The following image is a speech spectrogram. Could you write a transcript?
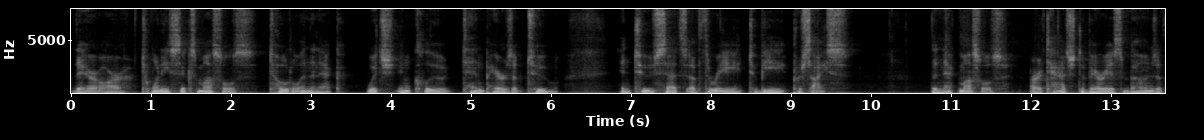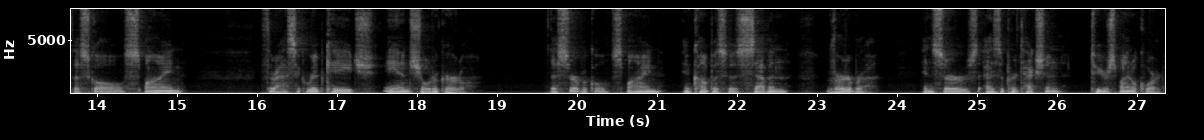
There are 26 muscles total in the neck, which include 10 pairs of two and two sets of three to be precise. The neck muscles are attached to various bones of the skull, spine, thoracic rib cage, and shoulder girdle. The cervical spine encompasses seven vertebra and serves as a protection to your spinal cord.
